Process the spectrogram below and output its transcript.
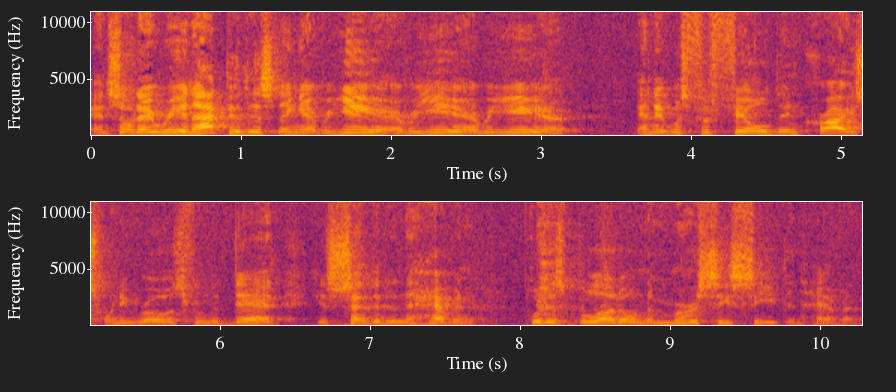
And so they reenacted this thing every year, every year, every year. And it was fulfilled in Christ when he rose from the dead. He ascended into heaven, put his blood on the mercy seat in heaven.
